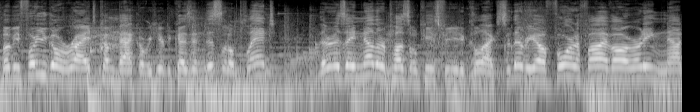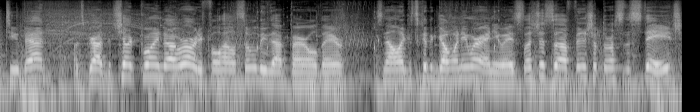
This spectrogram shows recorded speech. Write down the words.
But before you go right, come back over here because in this little plant, there is another puzzle piece for you to collect. So there we go, four to five already, not too bad. Let's grab the checkpoint. Uh, we're already full health, so we'll leave that barrel there. It's not like it's gonna go anywhere anyways. Let's just uh, finish up the rest of the stage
